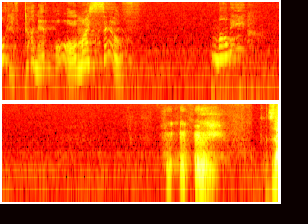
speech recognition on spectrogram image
I could have done it all myself. Mommy? So.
